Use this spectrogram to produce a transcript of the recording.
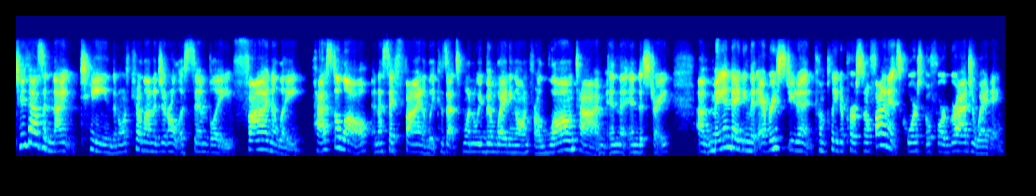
2019, the North Carolina General Assembly finally passed a law, and I say finally because that's one we've been waiting on for a long time in the industry, um, mandating that every student complete a personal finance course before graduating.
